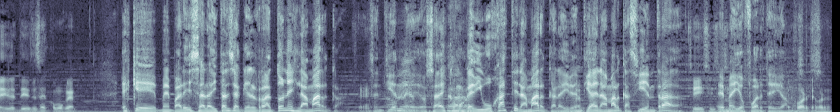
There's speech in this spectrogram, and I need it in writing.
eh, entonces como que... Es que me parece a la distancia que el ratón es la marca. Sí. ¿Se entiende? O sea, es Claro. como que dibujaste la marca, la identidad de la marca así de entrada. Sí, sí, sí, Es sí. medio fuerte, digamos. Fuerte, fuerte.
